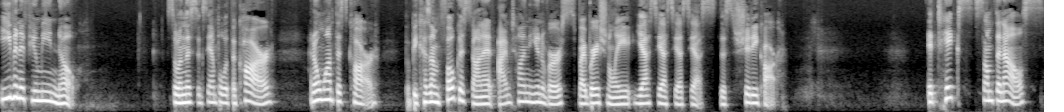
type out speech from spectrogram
even if you mean no. So, in this example with the car, I don't want this car, but because I'm focused on it, I'm telling the universe vibrationally, yes, yes, yes, yes, this shitty car. It takes something else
